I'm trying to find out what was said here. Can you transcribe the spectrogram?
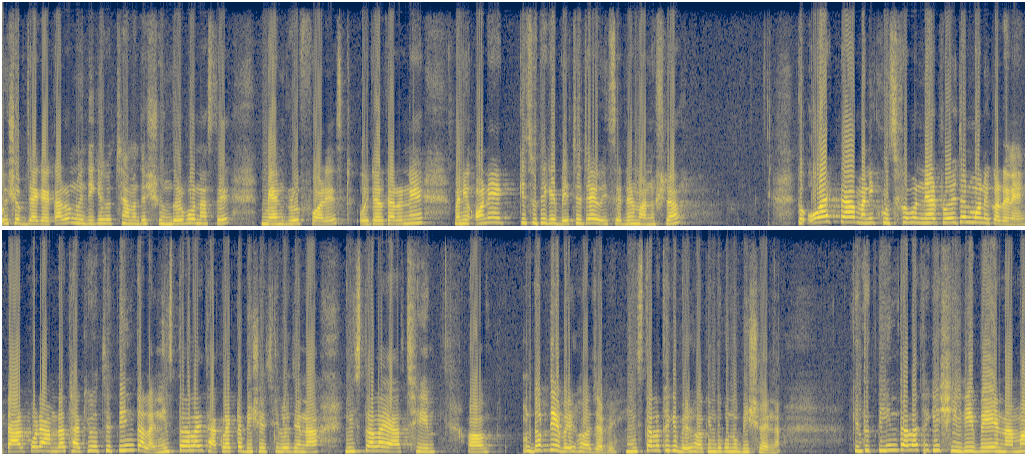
ওইসব জায়গায়। কারণ ওইদিকে হচ্ছে আমাদের সুন্দরবন আছে, ম্যানগ্রোভ ফরেস্ট। ওইটার কারণে মানে অনেক কিছু থেকে বেঁচে যায় ওই সাইডের মানুষরা। তো ও একটা মানে খোঁজখবর নেওয়ার প্রয়োজন মনে করে নেই। তারপরে আমরা থাকি হচ্ছে তিনতলায়। নিচতলায় থাকলে একটা বিষয় ছিল যে, না, নিচতলায় আছি দৌড় দিয়ে বের হওয়া যাবে। নিচতলা থেকে বের হওয়া কিন্তু কোনো বিষয় না। কিন্তু তিনতলা থেকে সিঁড়ি বেয়ে নামা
